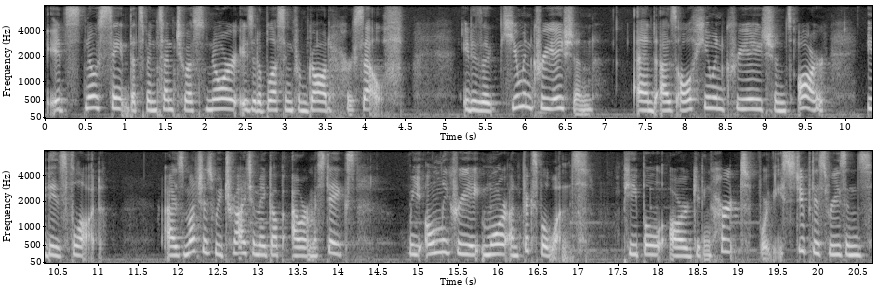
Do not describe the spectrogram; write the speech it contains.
It's no saint that's been sent to us, nor is it a blessing from God herself. It is a human creation, and as all human creations are, it is flawed. As much as we try to make up our mistakes, we only create more unfixable ones. People are getting hurt for the stupidest reasons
